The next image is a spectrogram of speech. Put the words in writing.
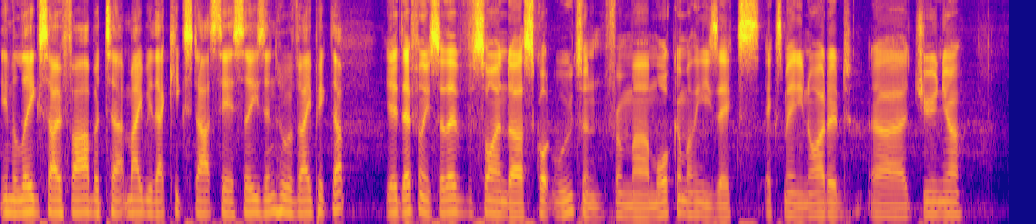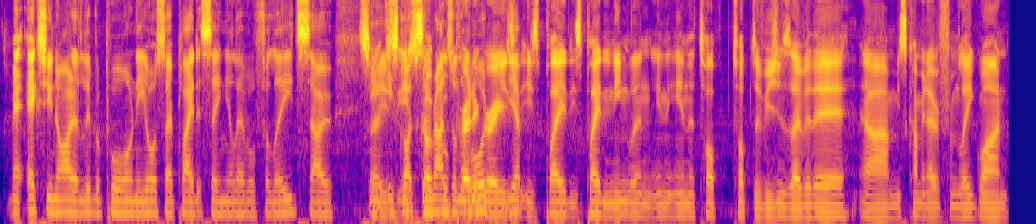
in the league so far, but uh, maybe that kickstarts their season. Who have they picked up? Yeah, definitely. So they've signed uh, Scott Wootton from uh, Morecambe. I think he's ex ex Man United uh, junior. Ex United, Liverpool, and he also played at senior level for Leeds. So, So he, he's, has got some runs good on the board. He's, Yep. he's played. He's played in England in, in the top top divisions over there. Um, he's coming over from League One.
